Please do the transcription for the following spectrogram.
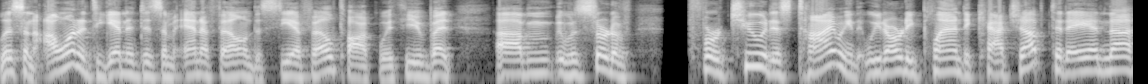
Listen, I wanted to get into some NFL and the CFL talk with you, but um, it was sort of fortuitous timing that we'd already planned to catch up today. And uh,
